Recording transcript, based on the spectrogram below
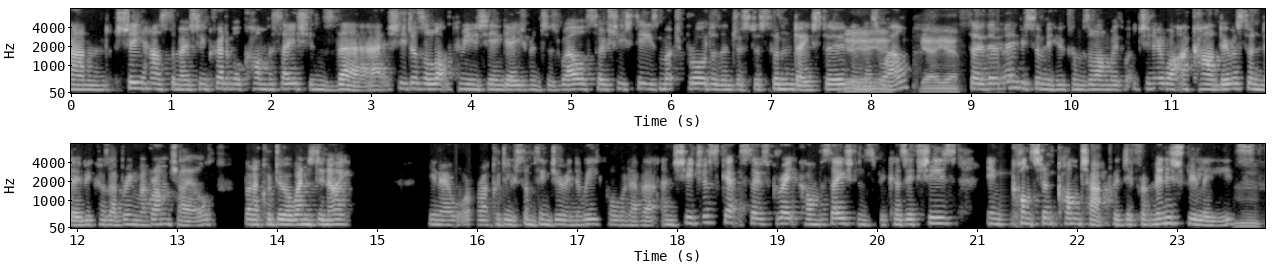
and she has the most incredible conversations there. She does a lot of community engagement as well, so she sees much broader than just a Sunday serving yeah, yeah, as well. Yeah, yeah. So there may be somebody who comes along with, do you know what? I can't do a Sunday because I bring my grandchild, but I could do a Wednesday night, you know, or I could do something during the week or whatever. And she just gets those great conversations because if she's in constant contact with different ministry leads, mm.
